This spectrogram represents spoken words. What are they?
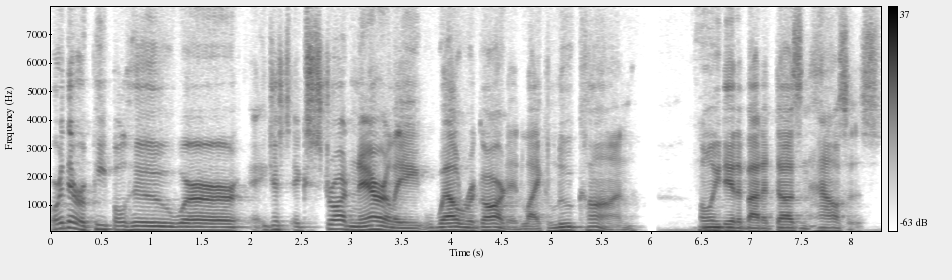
Or there were people who were eh, just extraordinarily well regarded, like Lou Kahn, only hmm. did about a dozen houses,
